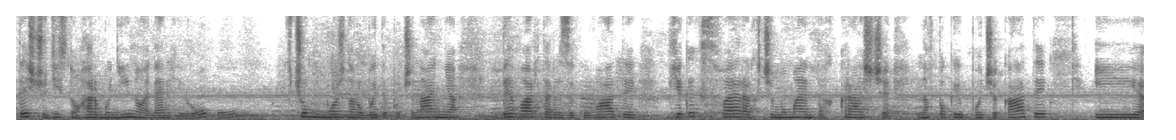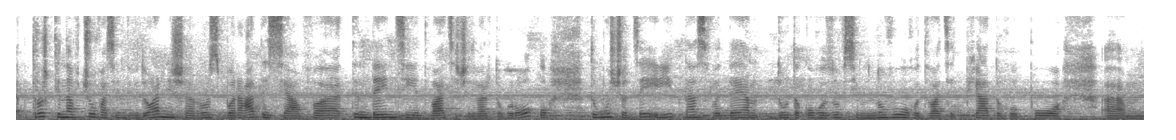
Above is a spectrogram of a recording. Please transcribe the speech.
те, що дійсно гармонійно енергії року, в чому можна робити починання, де варто ризикувати, в яких сферах чи моментах краще навпаки почекати. І трошки навчу вас індивідуальніше розбиратися в тенденції 24-го року, тому що цей рік нас веде до такого зовсім нового 25-го по. Ем,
